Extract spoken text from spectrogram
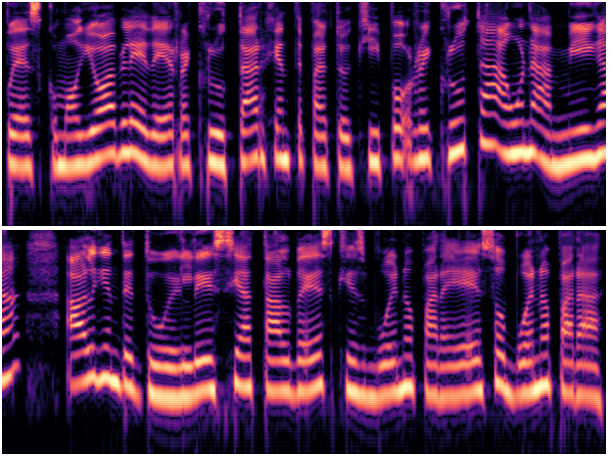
pues como yo hablé de reclutar gente para tu equipo, recluta a una amiga, alguien de tu iglesia tal vez que es bueno para eso, bueno para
